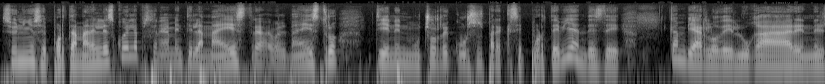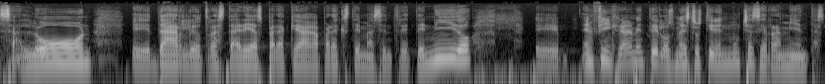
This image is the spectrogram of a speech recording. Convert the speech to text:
si un niño se porta mal en la escuela, pues generalmente la maestra o el maestro tienen muchos recursos para que se porte bien, desde cambiarlo de lugar en el salón, eh, darle otras tareas para que haga, para que esté más entretenido. Eh, en fin, generalmente los maestros tienen muchas herramientas.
